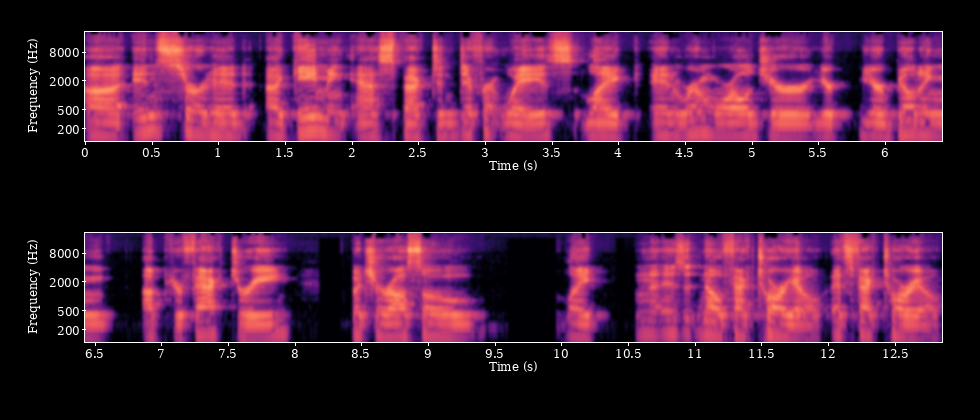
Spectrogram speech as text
uh, inserted a gaming aspect in different ways. Like in RimWorld, you're you're you're building up your factory, but you're also like is it no Factorio? It's Factorio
